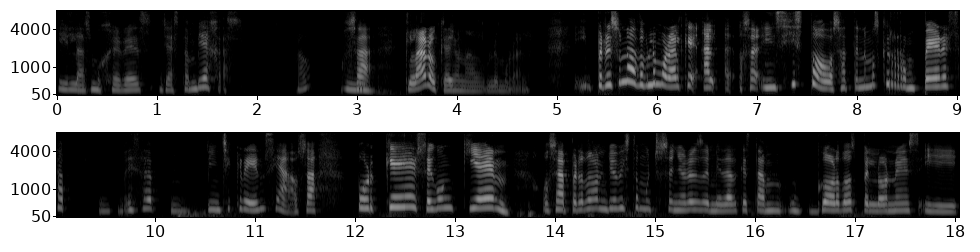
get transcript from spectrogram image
y las mujeres ya están viejas, ¿no? O sea, mm. claro que hay una doble moral. pero es una doble moral que, o sea, insisto, o sea, tenemos que romper esa esa pinche creencia. O sea, ¿por qué? ¿Según quién? O sea, perdón, yo he visto muchos señores de mi edad que están gordos, pelones y,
